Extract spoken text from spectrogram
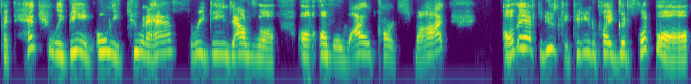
potentially being only two and a half, three games out of a of a wild card spot. All they have to do is continue to play good football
